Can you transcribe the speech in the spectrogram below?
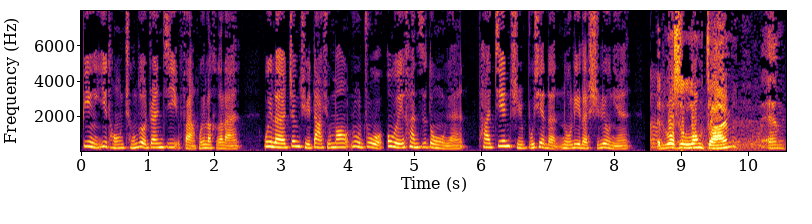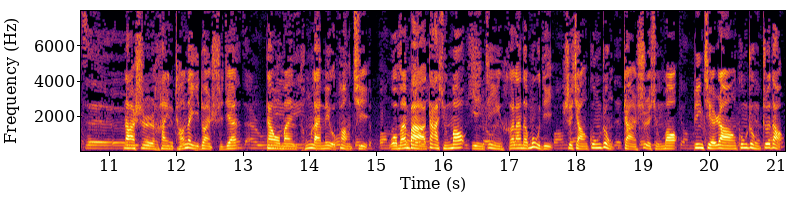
并一同乘坐专机返回了荷兰。为了争取大熊猫入住欧维汉兹动物园，他坚持不懈地努力了十六年。It was a long time. 那是很长的一段时间，但我们从来没有放弃。我们把大熊猫引进荷兰的目的是向公众展示熊猫，并且让公众知道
